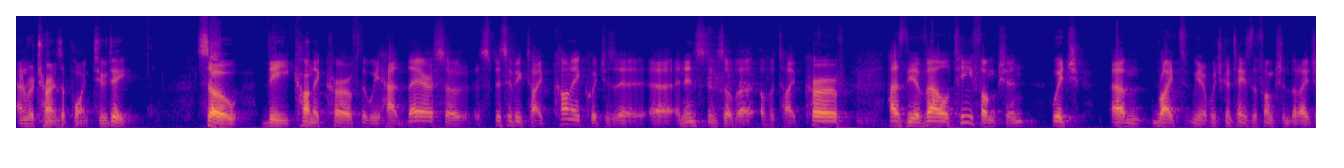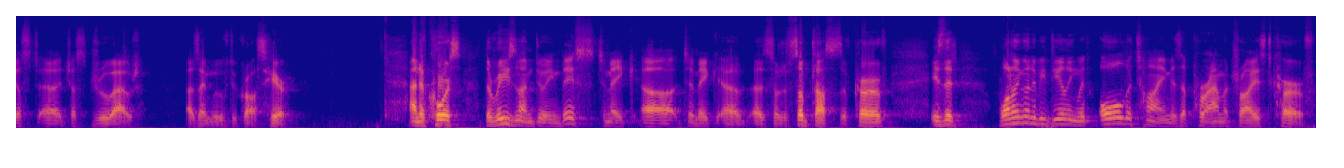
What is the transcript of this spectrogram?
and returns a point 2d. So the conic curve that we had there, so a specific type conic, which is a, uh, an instance of a, of a type curve, has the eval t function, which um, writes, you know, which contains the function that I just, uh, just drew out as I moved across here. And of course, the reason I'm doing this to make, uh, to make a, a sort of subclasses of curve is that what I'm going to be dealing with all the time is a parameterized curve.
